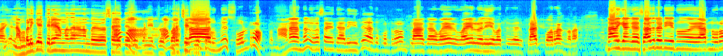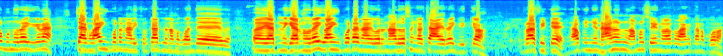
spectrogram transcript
வாங்கி நம்மளுக்கே தெரியாம தானே நம்ம விவசாயத்தை இது பண்ணிட்டு இருக்கோம். எல்லாருமே சொல்றோம். இப்போ நானா இருந்தாலும் விவசாயத்தை அழியுது அது பண்றோம். வயல் வயல்வெளியை வந்து பிளாட் போடுறாங்கிறோம். நாளைக்கு அங்கே சதுரடி நூ இரநூறுவா முந்நூறுரூவாய்க்குன்னா சரி அங்கே வாங்கி போட்டால் நாளைக்கு பிற்காலத்தில் நமக்கு வந்து இன்னைக்கு இரநூறுவாய்க்கு வாங்கி போட்டால் நாளைக்கு ஒரு நாலு வருஷம் கழிச்சு ஆயிரம் ரூபாய்க்கு விற்கும் ப்ராஃபிட்டு அப்படின்னு சொல்லி நானும் நம்மளும் சுயநலத்தை வாங்க தானே போகிறோம்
